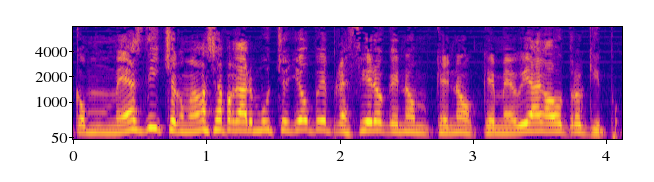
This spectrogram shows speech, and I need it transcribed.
como me has dicho que me vas a pagar mucho, yo prefiero que no, que no, que me voy a otro equipo.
